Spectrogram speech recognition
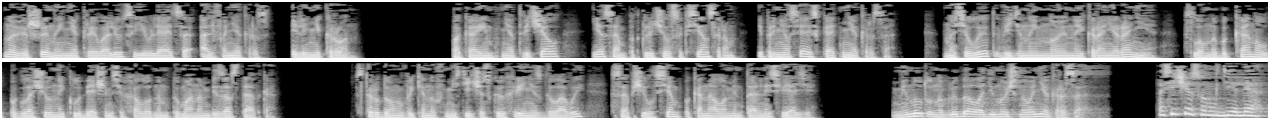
Но вершиной некроэволюции является альфа-некрос или некрон. Пока имп не отвечал, я сам подключился к сенсорам и принялся искать некроса. Но силуэт, виденный мною на экране ранее, словно бы канул, поглощенный клубящимся холодным туманом без остатка. С трудом выкинув мистическую хрень из головы, сообщил всем по каналу ментальной связи. «Минуту наблюдал одиночного некроса. А сейчас он где, Ля?»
